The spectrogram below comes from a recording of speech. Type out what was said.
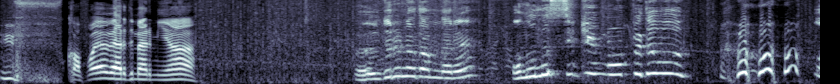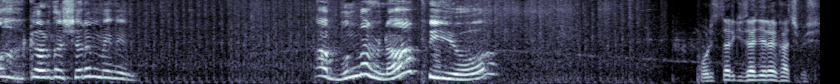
Üf kafaya verdi mermiyi ha. Öldürün adamları. Ananı sikeyim muhabbete bak. ah kardeşlerim benim. Abi bunlar ne yapıyor? Polisler güzel yere kaçmış.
